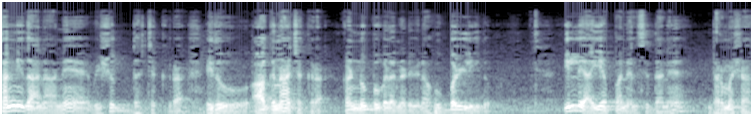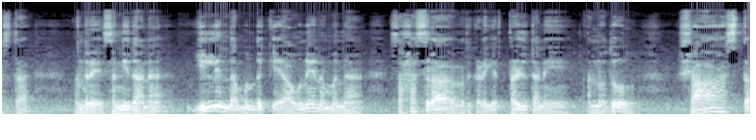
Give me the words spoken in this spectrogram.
ಸನ್ನಿಧಾನನೇ ವಿಶುದ್ಧ ಚಕ್ರ. ಇದು ಆಗ್ನಾ ಚಕ್ರ. ಕಣ್ಣುಬ್ಬುಗಳ ನಡುವಿನ ಹುಬ್ಬಳ್ಳಿ ಇದು. ಇಲ್ಲಿ ಅಯ್ಯಪ್ಪ ನೆಲೆಸಿದ್ದಾನೆ, ಧರ್ಮಶಾಸ್ತ್ರ, ಅಂದ್ರೆ ಸನ್ನಿಧಾನ. ಇಲ್ಲಿಂದ ಮುಂದಕ್ಕೆ ಅವನೇ ನಮ್ಮನ್ನ ಸಹಸ್ರಾರದ ಕಡೆಗೆ ತಳ್ತಾನೆ ಅನ್ನೋದು ಶಾಸ್ತ್ರ,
